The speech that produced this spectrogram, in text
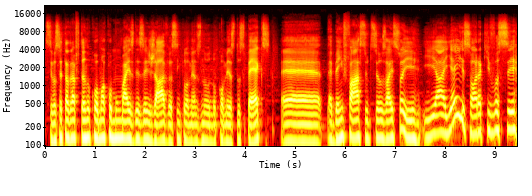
se você tá draftando como a comum mais desejável, assim, pelo menos no, no começo dos packs, é, é bem fácil de você usar isso aí. E aí é isso, a hora que você.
